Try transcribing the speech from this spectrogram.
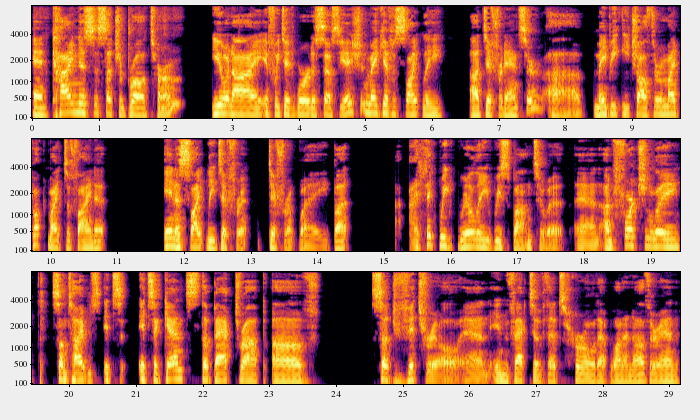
and kindness is such a broad term. You and I, if we did word association, may give a slightly a different answer. Uh, maybe each author in my book might define it in a slightly different, different way, but I think we really respond to it. And unfortunately, sometimes it's, it's against the backdrop of such vitriol and invective that's hurled at one another. And,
